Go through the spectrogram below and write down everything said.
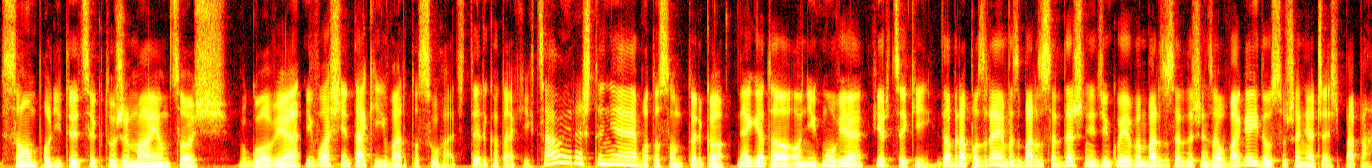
są politycy, którzy mają coś w głowie i właśnie takich warto słuchać. Tylko takich. Całej reszty nie, bo to są tylko, jak ja to o nich mówię, fiercyki. Dobra, pozdrawiam Was bardzo serdecznie, dziękuję Wam bardzo serdecznie za uwagę i do usłyszenia. Cześć, papa.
